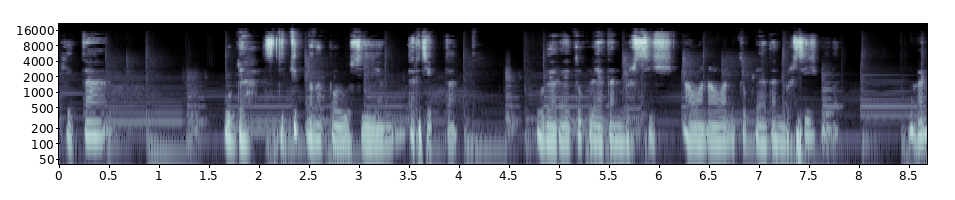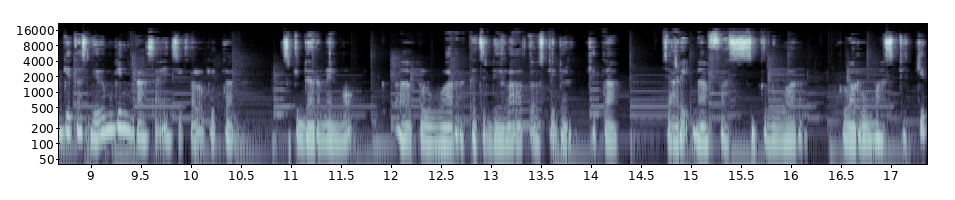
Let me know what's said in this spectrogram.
kita udah sedikit banget polusi yang tercipta. Udara itu kelihatan bersih awan-awan itu kelihatan bersih banget. Bahkan kita sendiri mungkin ngerasain sih kalau kita sekedar nengok uh, keluar ke jendela atau sekedar kita cari nafas keluar keluar rumah sedikit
